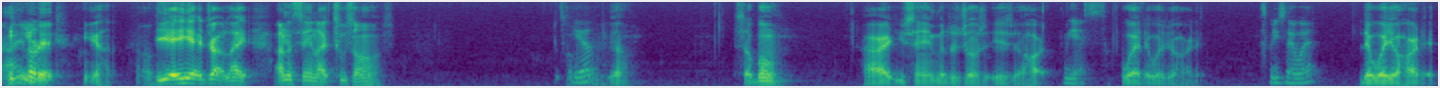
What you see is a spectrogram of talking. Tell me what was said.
I didn't know that. yeah. Okay. Yeah, he had dropped like I done seen like two songs. Um, yep. Yeah. So boom. All right, you saying Middle Georgia is your heart? Yes. Where that where your heart at? You say what? That where your heart at?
